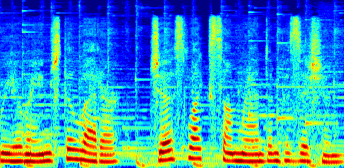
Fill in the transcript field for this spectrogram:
Rearrange the letter, just like some random position.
